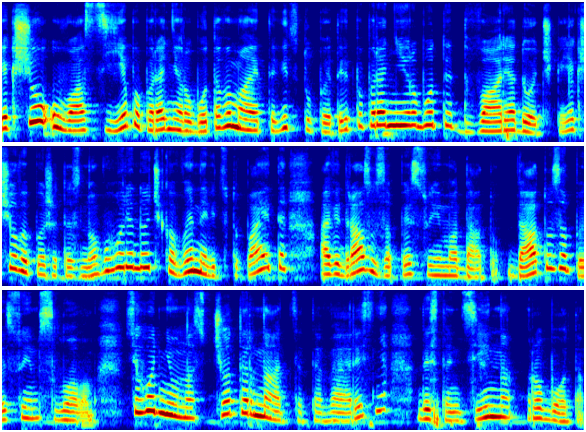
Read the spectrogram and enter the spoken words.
Якщо у вас є попередня робота, ви маєте відступити від попередньої роботи два рядочки. Якщо ви пишете з нового рядочка, ви не відступаєте, а відразу записуємо дату. Дату записуємо словом. Сьогодні у нас 14 вересня, дистанційна робота.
